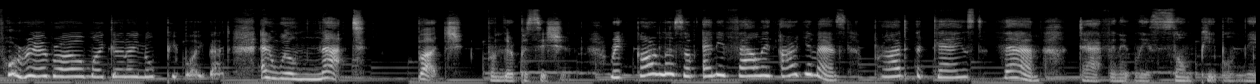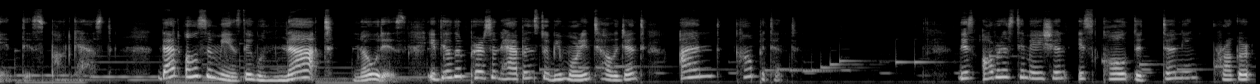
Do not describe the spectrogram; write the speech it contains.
forever. Oh my God, I know people like that, and will not budge from their position, regardless of any valid arguments brought against them. Definitely, some people need this podcast. That also means they will not notice if the other person happens to be more intelligent and competent. This overestimation is called the Dunning Kruger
